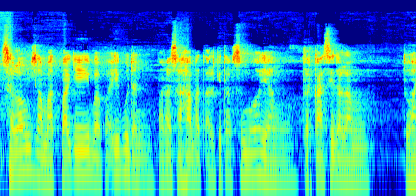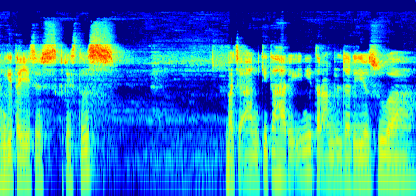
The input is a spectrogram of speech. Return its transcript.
Salam, selamat pagi Bapak Ibu dan para sahabat Alkitab semua yang terkasih dalam Tuhan kita Yesus Kristus. Bacaan kita hari ini terambil dari Yosua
